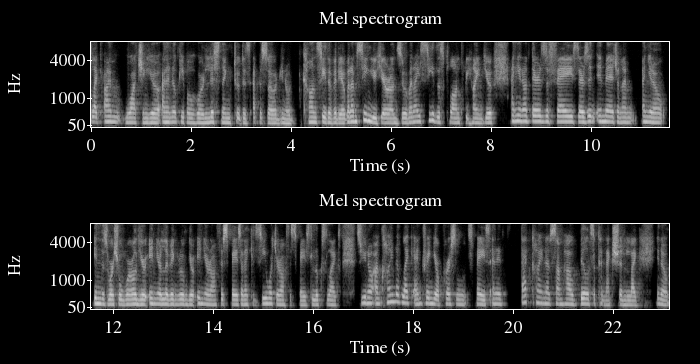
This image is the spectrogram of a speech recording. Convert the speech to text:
like I'm watching you, and I know people who are listening to this episode, you know, can't see the video, but I'm seeing you here on Zoom, and I see this plant behind you, and you know, there's a face, there's an image, and I'm, and you know, in this virtual world, you're in your living room, you're in your office space, and I can see what your office space looks like. So you know, I'm kind of like entering your personal space, and it that kind of somehow builds a connection like you know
